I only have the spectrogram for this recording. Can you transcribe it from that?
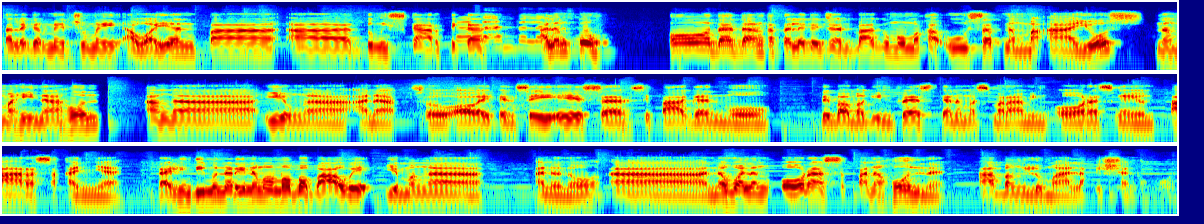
talaga medyo may awayan pa, ah, dumiskarte ka. Alam ko, oh, dadaan ka talaga dyan bago mo makausap ng maayos, ng mahinahon ang ah, iyong ah, anak. So all I can say is ah, sipagan mo, 'di ba, mag-invest ka ng mas maraming oras ngayon para sa kanya. Dahil hindi mo na rin naman mababawi yung mga ano no, ah, nawalang oras sa panahon habang lumalaki siya noon.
